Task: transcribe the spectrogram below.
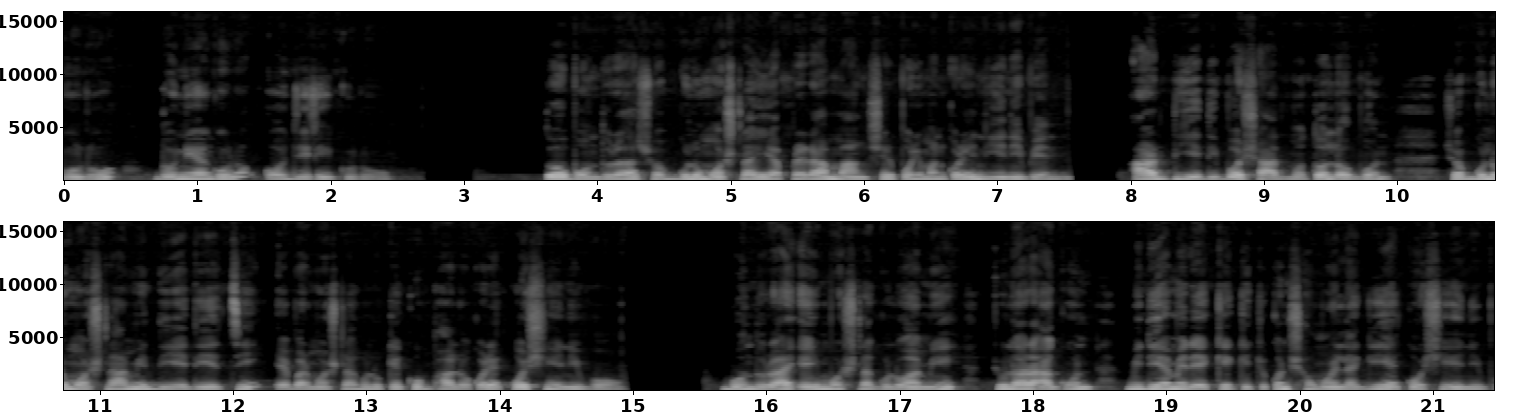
গুঁড়ো, ধনিয়া গুঁড়ো ও জিরে গুঁড়ো। তো বন্ধুরা, সবগুলো মশলাই আপনারা মাংসের পরিমাণ করে নিয়ে নেবেন। আর দিয়ে দিব স্বাদ মতো লবণ। সবগুলো মশলা আমি দিয়ে দিয়েছি। এবার মশলাগুলোকে খুব ভালো করে কষিয়ে নিব। বন্ধুরা, এই মশলাগুলো আমি চুলার আগুন মিডিয়ামে রেখে কিছুক্ষণ সময় লাগিয়ে কষিয়ে নিব।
